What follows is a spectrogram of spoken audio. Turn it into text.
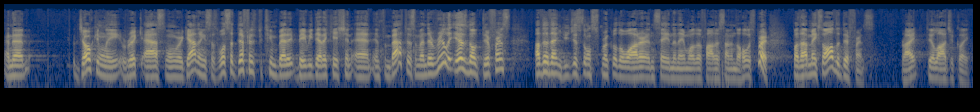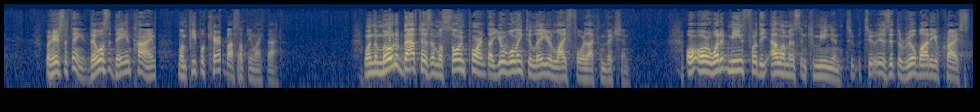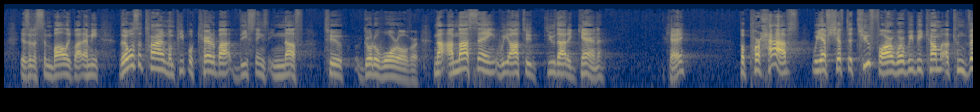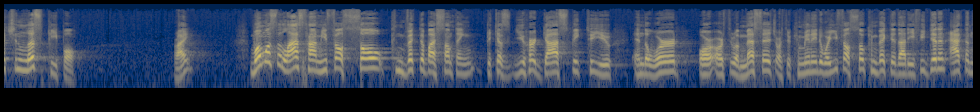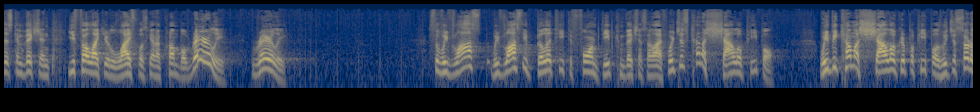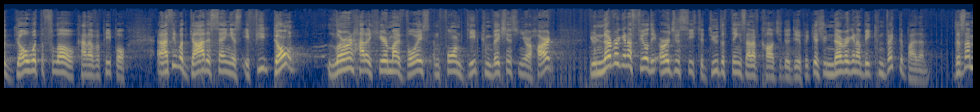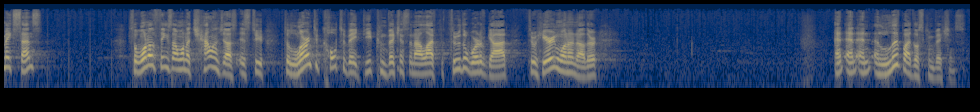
And then jokingly, Rick asked when we were gathering, he says, What's the difference between baby dedication and infant baptism? And there really is no difference other than you just don't sprinkle the water and say in the name of the Father, Son, and the Holy Spirit. But that makes all the difference, right? Theologically. But here's the thing there was a day and time when people cared about something like that. When the mode of baptism was so important that you're willing to lay your life for that conviction. Or, or what it means for the elements in communion. To, to, is it the real body of Christ? Is it a symbolic body? I mean, there was a time when people cared about these things enough to go to war over. Now, I'm not saying we ought to do that again, okay? But perhaps we have shifted too far where we become a convictionless people, right? When was the last time you felt so convicted by something because you heard God speak to you in the Word or, or through a message or through community where you felt so convicted that if you didn't act on this conviction, you felt like your life was going to crumble? Rarely, rarely. So we've lost, we've lost the ability to form deep convictions in life. We're just kind of shallow people. We become a shallow group of people who just sort of go with the flow kind of a people. And I think what God is saying is if you don't learn how to hear my voice and form deep convictions in your heart, you're never going to feel the urgency to do the things that I've called you to do because you're never going to be convicted by them. Does that make sense? So, one of the things I want to challenge us is to to learn to cultivate deep convictions in our life through the Word of God, through hearing one another, and, and, and, and live by those convictions.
